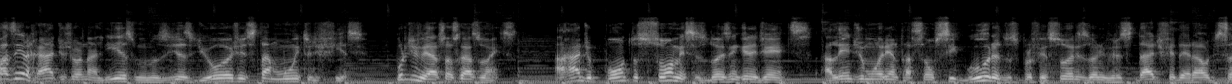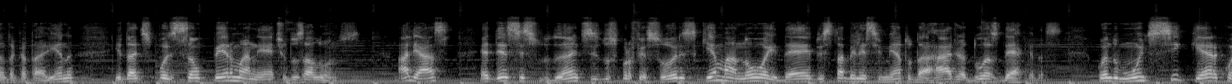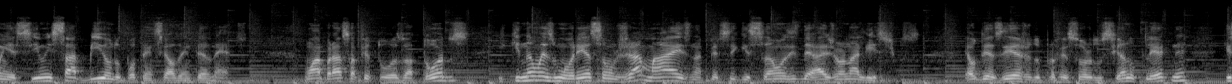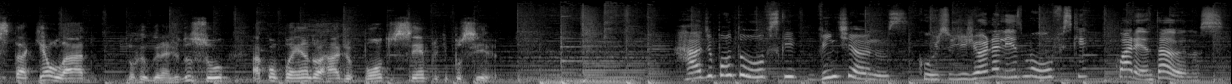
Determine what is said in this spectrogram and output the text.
Fazer rádio-jornalismo nos dias de hoje está muito difícil, por diversas razões. A Rádio Ponto soma esses dois ingredientes, além de uma orientação segura dos professores da Universidade Federal de Santa Catarina e da disposição permanente dos alunos. Aliás, é desses estudantes e dos professores que emanou a ideia do estabelecimento da rádio há duas décadas, quando muitos sequer conheciam e sabiam do potencial da internet. Um abraço afetuoso a todos e que não esmoreçam jamais na perseguição aos ideais jornalísticos. É o desejo do professor Luciano Kleckner, que está aqui ao lado, no Rio Grande do Sul, acompanhando a Rádio Ponto sempre que possível. Rádio Ponto UFSC, 20 anos. Curso de jornalismo UFSC, 40 anos.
